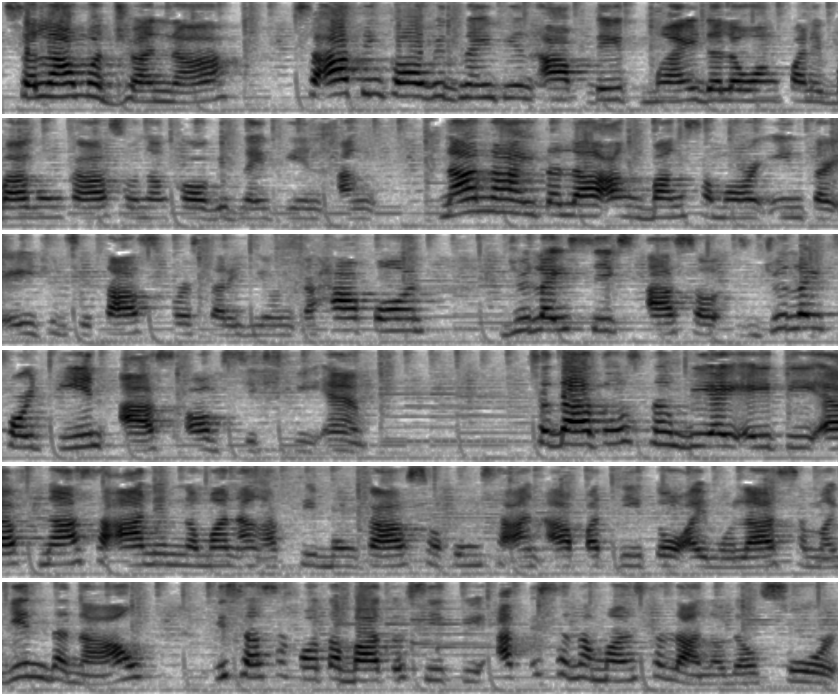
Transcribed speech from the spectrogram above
Salamat, Jana. Sa ating COVID-19 update, may dalawang panibagong kaso ng COVID-19 ang nanaitala ang Bangsamoro Interagency Task Force sa rehiyon kahapon, July 6 as of, July 14 as of 6 p.m. Sa datos ng BIATF, nasa anim naman ang aktibong kaso kung saan apat dito ay mula sa Maguindanao, isa sa Cotabato City at isa naman sa Lanao del Sur.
